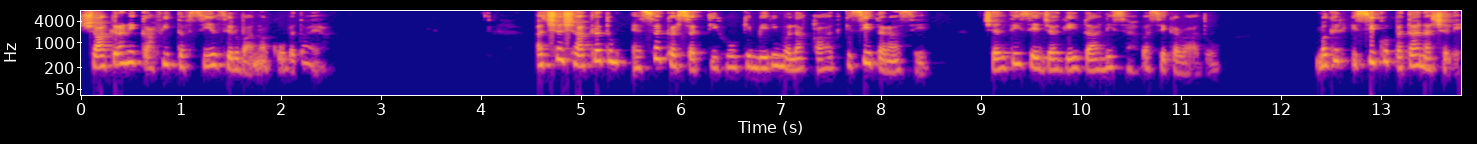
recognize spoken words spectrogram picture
شاکرا نے کافی تفصیل سے ربانہ کو بتایا۔ اچھا شاکرا تم ایسا کر سکتی ہو کہ میری ملاقات کسی طرح سے جلدی سے جاگیردانی صاحبہ سے کروا دو، مگر کسی کو پتہ نہ چلے۔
